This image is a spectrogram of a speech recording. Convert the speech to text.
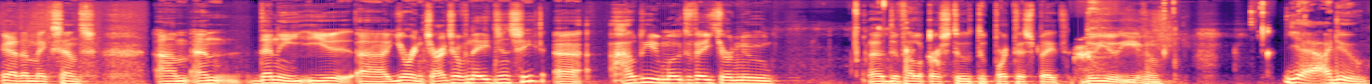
Yeah, that makes sense. Um, and Danny, you uh, you're in charge of an agency. Uh, how do you motivate your new uh, developers to to participate? Do you even? Yeah, I do.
